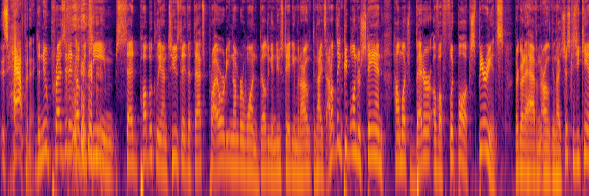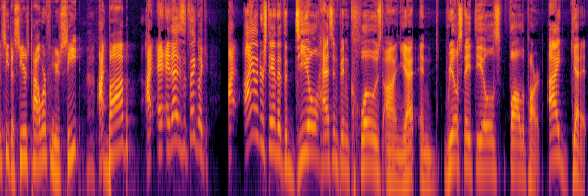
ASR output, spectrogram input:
it is happening. The new president of the team said publicly on Tuesday that that's priority number one, building a new stadium in Arlington Heights. I don't think people understand how much better of a football experience they're going to have in Arlington Heights just because you can't see the Sears Tower from your seat. Bob, I and, and that is the thing. Like I, I understand that the deal hasn't been closed on yet, and real estate deals fall apart. I get it,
